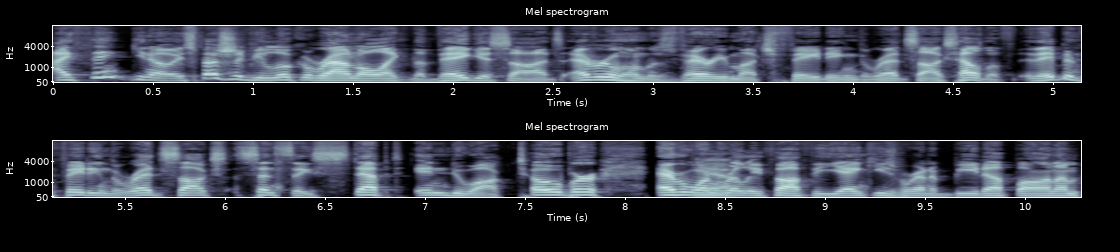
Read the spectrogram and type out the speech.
I think, you know, especially if you look around all like the Vegas odds, everyone was very much fading the Red Sox. Hell, they've been fading the Red Sox since they stepped into October. Everyone Yeah. really thought the Yankees were going to beat up on them.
